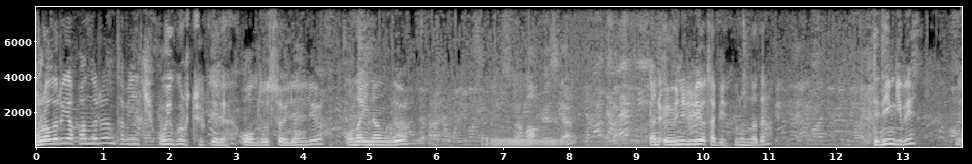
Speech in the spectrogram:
buraları yapanların tabii ilk Uygur Türkleri olduğu söyleniliyor. Ona inanılıyor. Yani övünülüyor tabii bununla da. Dediğim gibi e,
